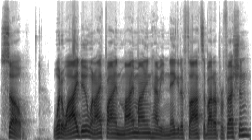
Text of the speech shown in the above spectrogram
So, what do I do when I find my mind having negative thoughts about a profession?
